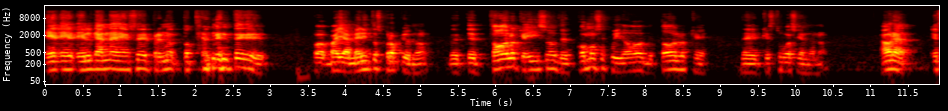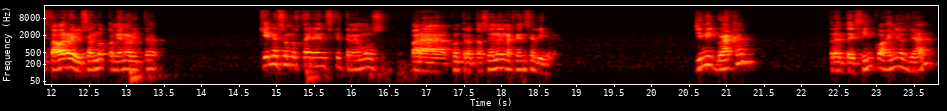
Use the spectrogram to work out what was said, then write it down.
él, gana ese premio totalmente, vaya, méritos propios, ¿no? De, todo lo que hizo, de cómo se cuidó, de todo lo que, de, que estuvo haciendo, ¿no? Ahora, estaba revisando también ahorita quiénes son los Tyrants que tenemos para contratación en agencia libre. Jimmy Graham, 35 años ya.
